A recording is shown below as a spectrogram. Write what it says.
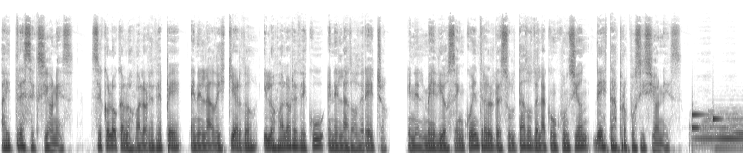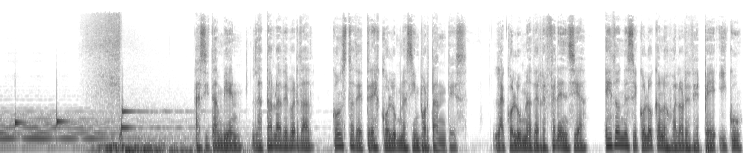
hay tres secciones. Se colocan los valores de P en el lado izquierdo y los valores de Q en el lado derecho. En el medio se encuentra el resultado de la conjunción de estas proposiciones. Así también, la tabla de verdad consta de tres columnas importantes. La columna de referencia es donde se colocan los valores de P y Q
